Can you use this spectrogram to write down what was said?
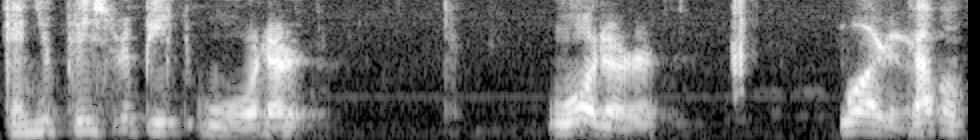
Can you please repeat water? Water. Water. Gabo,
